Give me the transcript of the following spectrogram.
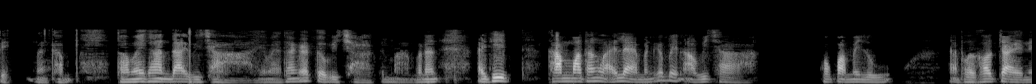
ติดนะครับทำให้ท่านได้วิชาใช่ไหมท่านก็เกิดวิชาขึ้นมา เพราะฉะนั้นไอ้ที่ทำมาทั้งหลายแหล่มันก็เป็นอวิชชา เพราะความไม่รู้อ่าเพื่อเข้าใจใน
